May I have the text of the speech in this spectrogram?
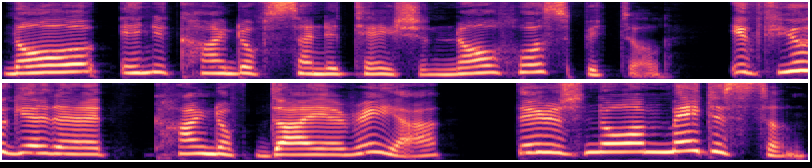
no any kind of sanitation no hospital if you get a kind of diarrhea there is no medicine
